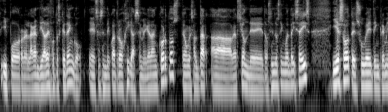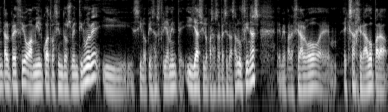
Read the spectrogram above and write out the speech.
y por la cantidad de fotos que tengo, 64 GB se me quedan cortos, tengo que saltar a la versión de 256 y eso te sube y te incrementa el precio a 1429 y si lo piensas fríamente y ya si lo pasas a pesetas alucinas, eh, me parece algo eh, exagerado para,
